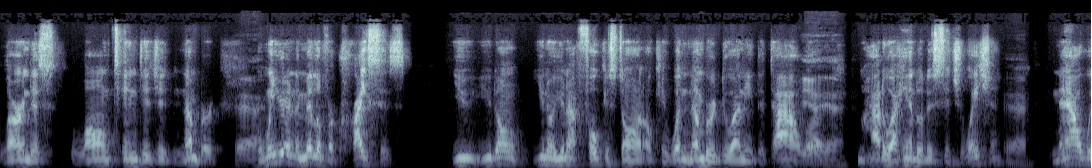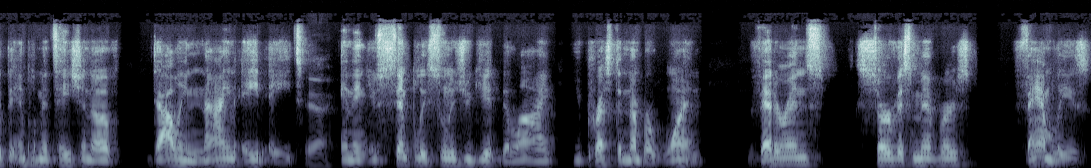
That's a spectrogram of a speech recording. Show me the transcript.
learn this long 10 digit number. Yeah, but when you're in the middle of a crisis, you you don't you know you're not focused on okay what number do I need to dial yeah, or yeah, how do I handle this situation. yeah, Now with the implementation of dialing 988 yeah, and then you simply as soon as you get the line you press the number 1 veterans service members families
